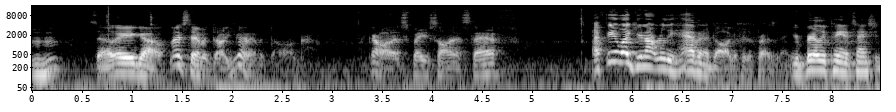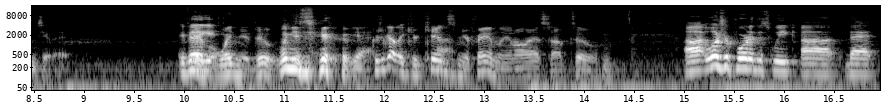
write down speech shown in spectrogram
Mm-hmm. So there you go. Nice to have a dog. You gotta have a dog. Got all that space, all that staff. I feel like you're not really having a dog if you're the president. You're barely paying attention to it. Feel Yeah, like but when you do. when you do, yeah. Because you got like your kids and your family and all that stuff too. Uh, it was reported this week uh, that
